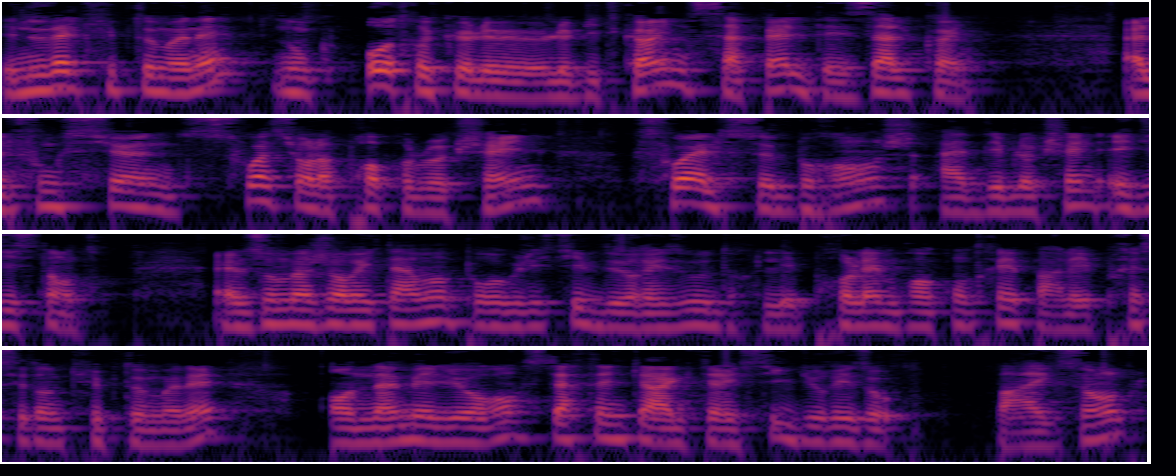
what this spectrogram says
Les nouvelles crypto-monnaies, donc autres que le, Bitcoin, s'appellent des altcoins. Elles fonctionnent soit sur leur propre blockchain, soit elles se branchent à des blockchains existantes. Elles ont majoritairement pour objectif de résoudre les problèmes rencontrés par les précédentes crypto-monnaies en améliorant certaines caractéristiques du réseau. Par exemple,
